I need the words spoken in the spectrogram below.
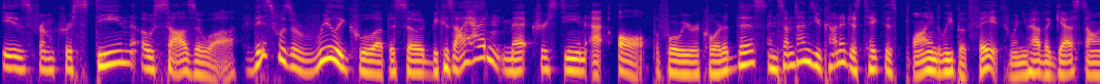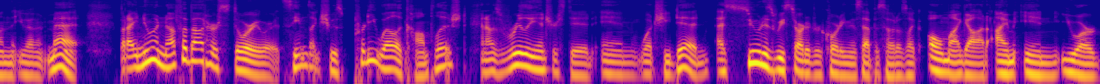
is from Christine Osazuwa. This was a really cool episode because I hadn't met Christine at all before we recorded this. And sometimes you kind of just take this blind leap of faith when you have a guest on that you haven't met. But I knew enough about her story where it seemed like she was pretty well accomplished, and I was really interested in what she did. As soon as we started recording this episode, I was like, oh my God, I'm in. You are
